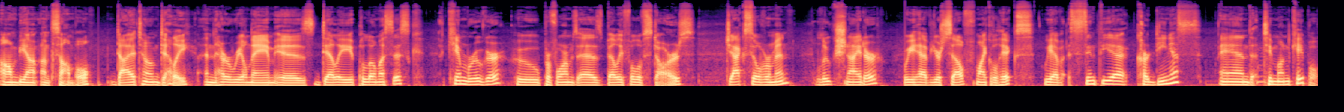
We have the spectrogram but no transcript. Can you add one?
ambient ensemble Diatom deli and her real name is deli palomasisk kim ruger who performs as belly full of stars jack silverman luke schneider we have yourself michael hicks we have cynthia cardenas and Timon Capel,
